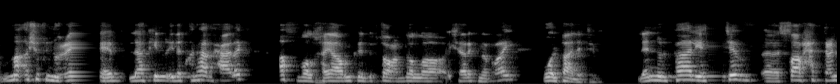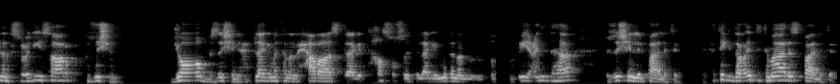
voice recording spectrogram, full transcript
ما أشوف إنه عيب لكن إذا كان هذا حالك أفضل خيار ممكن الدكتور عبد الله يشاركنا الرأي هو ال palliative لأنه ال palliative صار حتى عندنا في السعودية صار position job position يعني تلاقي مثلا الحرس تلاقي التخصصي تلاقي المدن الطبية عندها position لل palliative فتقدر أنت تمارس palliative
